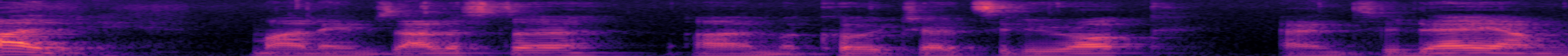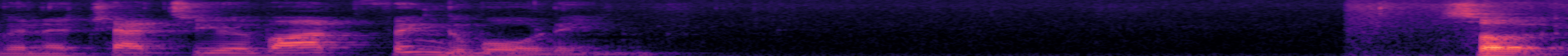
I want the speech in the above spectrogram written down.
Hi there, my name's Allister. I'm a coach at CityROCK, and today I'm going to chat to you about fingerboarding. So,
